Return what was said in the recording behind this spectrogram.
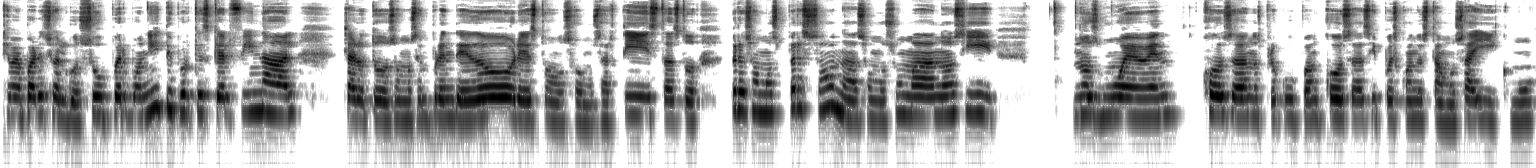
que me pareció algo súper bonito y porque es que al final, claro, todos somos emprendedores, todos somos artistas, todos, pero somos personas, somos humanos y nos mueven cosas, nos preocupan cosas y pues cuando estamos ahí como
